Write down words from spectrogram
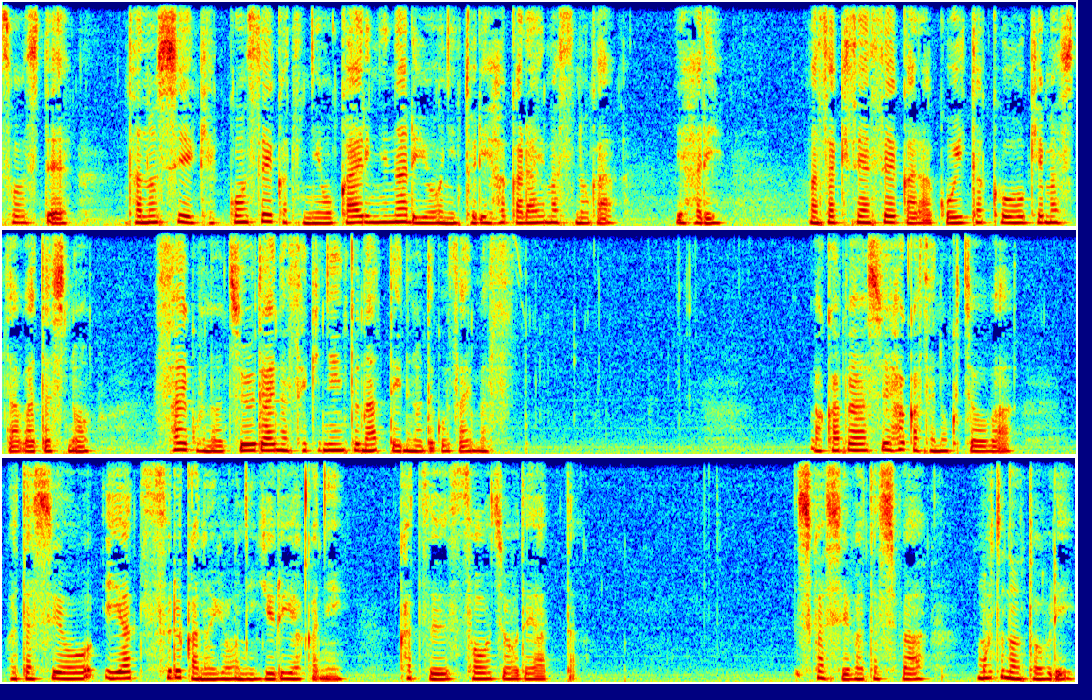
そうして楽しい結婚生活にお帰りになるように取り計らいますのがやはり正木先生からご委託を受けました私の最後の重大な責任となっているのでございます。若林博士の口調は私を威圧するかのように緩やかにかつ壮情であった。しかし私は元の通り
